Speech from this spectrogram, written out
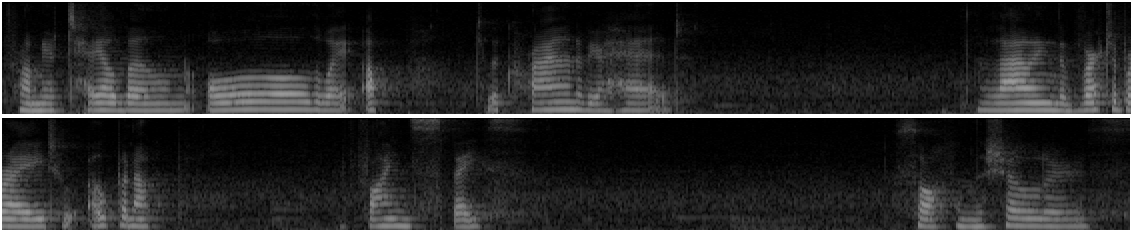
from your tailbone all the way up to the crown of your head. Allowing the vertebrae to open up and find space. Soften the shoulders.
